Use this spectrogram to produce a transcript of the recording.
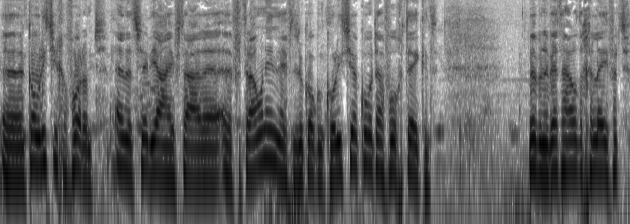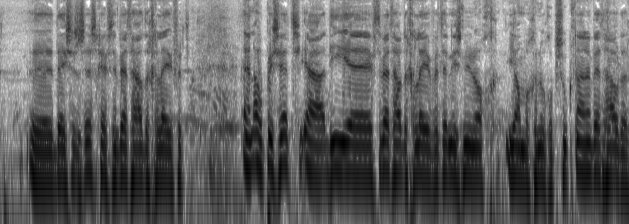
een coalitie gevormd. En het CDA heeft daar vertrouwen in. Heeft natuurlijk ook een coalitieakkoord daarvoor getekend. We hebben een wethouder geleverd. Eh, D66 heeft een wethouder geleverd. En OPZ, ja, die eh, heeft de wethouder geleverd en is nu nog jammer genoeg op zoek naar een wethouder.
